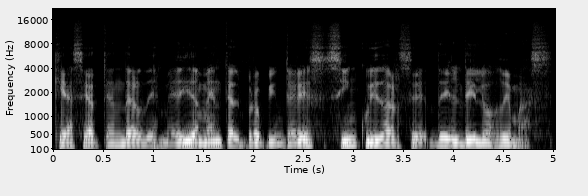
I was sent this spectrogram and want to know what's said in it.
que hace atender desmedidamente al propio interés sin cuidarse del de los demás.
